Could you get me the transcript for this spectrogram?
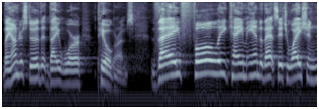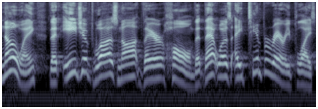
They understood that they were pilgrims. They fully came into that situation knowing that Egypt was not their home, that that was a temporary place,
